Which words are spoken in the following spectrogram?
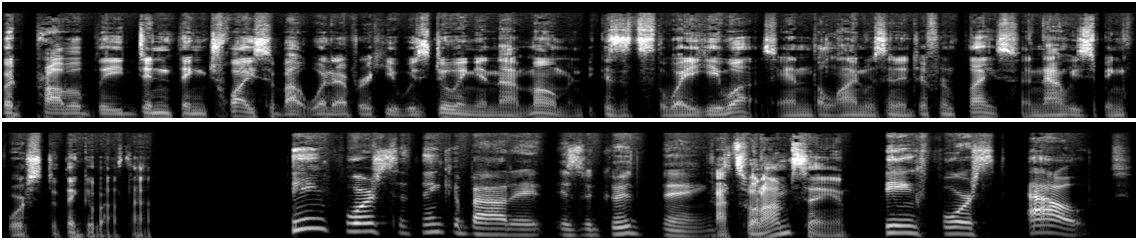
but probably didn't think twice about whatever he was doing in that moment because it's the way he was. And the line was in a different place. And now he's being forced to think about that. Being forced to think about it is a good thing. That's what I'm saying. Being forced out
